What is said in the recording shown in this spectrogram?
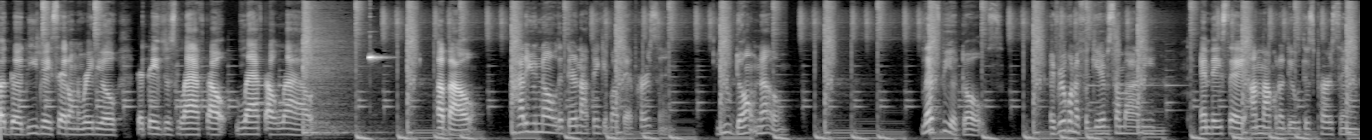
uh, the DJ said on the radio that they just laughed out laughed out loud about? How do you know that they're not thinking about that person? You don't know. Let's be adults. If you're going to forgive somebody and they say, I'm not going to deal with this person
